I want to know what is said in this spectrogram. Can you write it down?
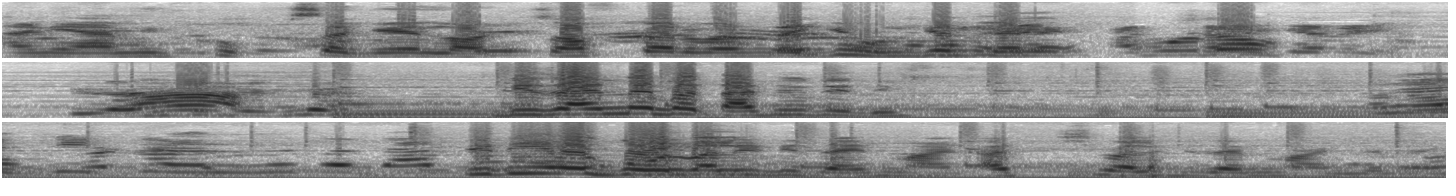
आणि आम्ही खूप सगळे लॉट्स ऑफ करवंद घेऊन घेतलेले. डिजाइन में बताती हूँ दीदी. दीदी ये गोल वाली डिजाइन मान अच्छी वाली डिजाइन लेना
